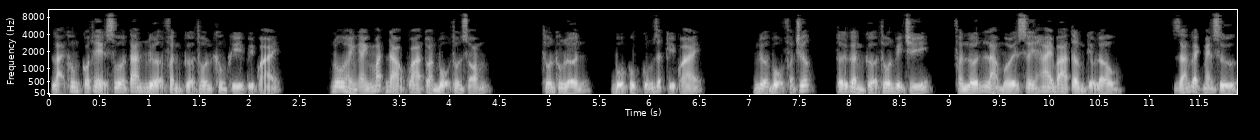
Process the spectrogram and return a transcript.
lại không có thể xua tan nửa phần cửa thôn không khí quỷ quái. Nô hành ánh mắt đảo qua toàn bộ thôn xóm. Thôn không lớn, bố cục cũng rất kỳ quái. Nửa bộ phận trước, tới gần cửa thôn vị trí, phần lớn là mới xây hai ba tầng tiểu lâu. Dán gạch men xứ,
